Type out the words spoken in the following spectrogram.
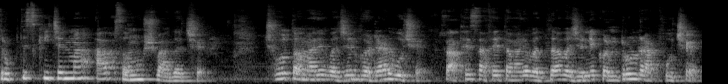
તૃપ્તિસ કિચનમાં આપ સૌનું સ્વાગત છે. જો તમારે વજન ઘટાડવું છે, સાથે સાથે તમારે વધતા વજનને કંટ્રોલ રાખવું છે,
